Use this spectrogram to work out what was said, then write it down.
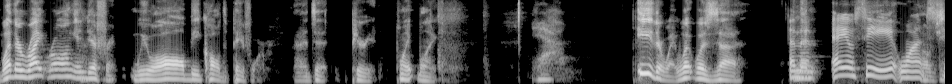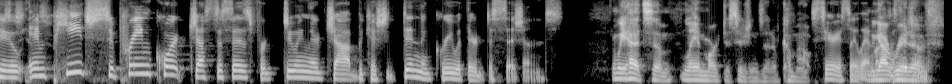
Whether right, wrong, indifferent, we will all be called to pay for them. That's it. Period. Point blank. Yeah. Either way, what was uh And, And then, AOC wants Oh, Jesus, to impeach Supreme Court justices for doing their job because she didn't agree with their decisions. We had some landmark decisions that have come out. Seriously, landmark we got rid of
